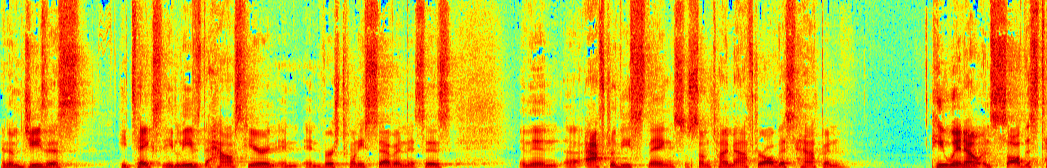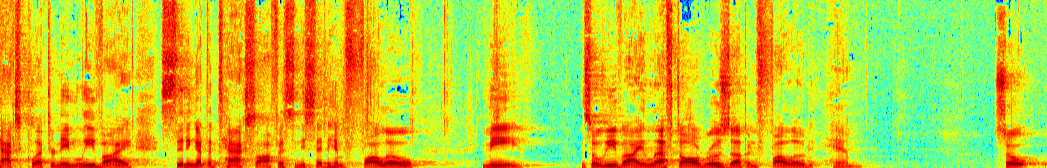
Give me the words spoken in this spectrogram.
And then Jesus, he takes, he leaves the house here in, in, in verse 27. It says, and then uh, after these things, so sometime after all this happened, he went out and saw this tax collector named Levi sitting at the tax office, and he said to him, Follow me. And so Levi left all, rose up, and followed him. So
